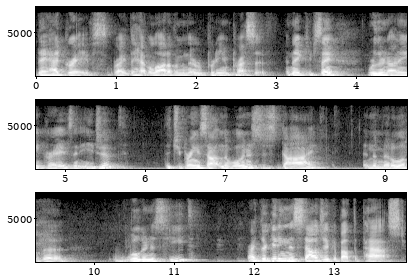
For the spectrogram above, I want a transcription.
They had graves, right? They had a lot of them and they were pretty impressive. And they keep saying, Were there not any graves in Egypt? Did you bring us out in the wilderness to just die in the middle of the wilderness heat? Right? They're getting nostalgic about the past.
